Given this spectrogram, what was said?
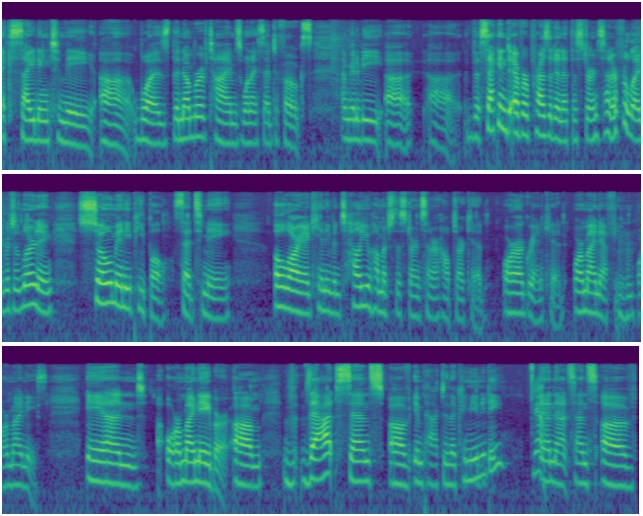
exciting to me uh, was the number of times when I said to folks, I'm going to be uh, uh, the second ever president at the Stern Center for Language and Learning. So many people said to me, Oh, Lori, I can't even tell you how much the Stern Center helped our kid, or our grandkid, or my nephew, or my niece and or my neighbor um, th- that sense of impact in the community Yeah. and that sense of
